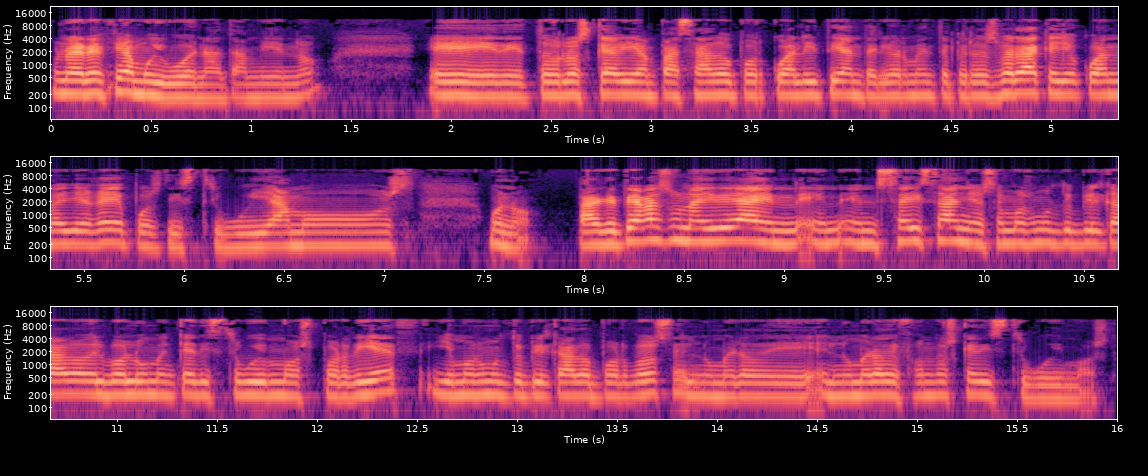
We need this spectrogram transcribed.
una herencia muy buena también, ¿no? Eh, de todos los que habían pasado por Quality anteriormente. Pero es verdad que yo cuando llegué, pues distribuíamos, bueno, para que te hagas una idea, en, en, seis años hemos multiplicado el volumen que distribuimos por diez y hemos multiplicado por dos el número, de, el número de fondos que distribuimos.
